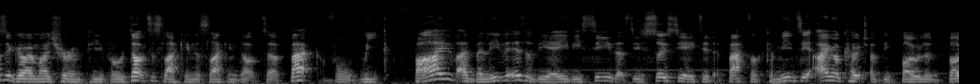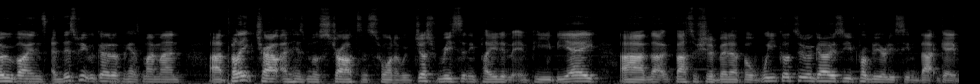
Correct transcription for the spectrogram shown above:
How's it going, my truant people? Dr. Slacking, the Slacking Doctor, back for week five, I believe it is, of the ABC. That's the Associated Battle Community. I'm your coach of the Bowland Bovines, and this week we're going up against my man uh, Blake Trout and his Milstraton Swanna. We've just recently played him in PBA. Um, that battle should have been up a week or two ago, so you've probably already seen that game.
